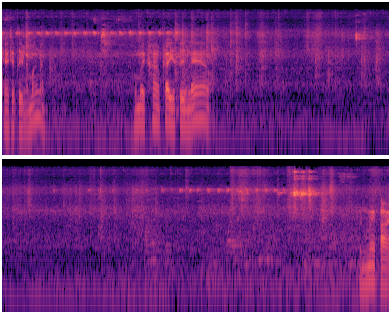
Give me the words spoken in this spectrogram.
ใจจะตื่นแล้วมั้งน่ะผมไปข้าวใกล้จะตื่นแล้วคุณแม่ตาย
